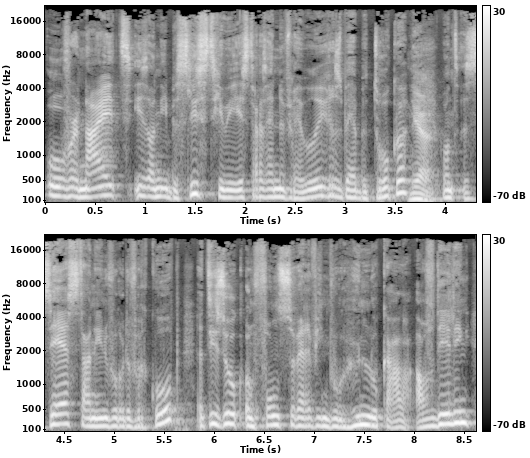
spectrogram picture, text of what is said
overnight, is dat niet beslist geweest. Daar zijn de vrijwilligers bij betrokken, Ja. want zij staan in voor de verkoop. Het is ook een fondsenwerving voor hun lokale afdeling.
